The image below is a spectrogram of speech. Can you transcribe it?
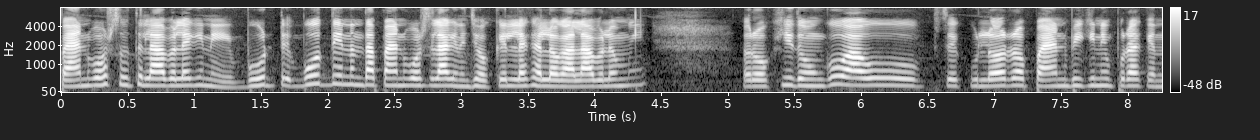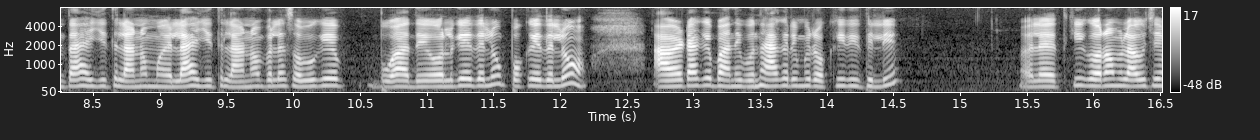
पैन बर्षुला बोले कि नहीं बहुत बहुत दिन एंता पैन बर्षला कि झकिल लेखे लगाला बोले मुई रखी दंगु आउ से कूलर रो पैन भी कि पूरा केनता है जितलानो मैला है जितलानो बोले सबके के बादे अलगे देलु पके देलु आ एटा के बांधी बंधा करी मुई रखी दीतिली बोले इतकी गरम लगुचे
